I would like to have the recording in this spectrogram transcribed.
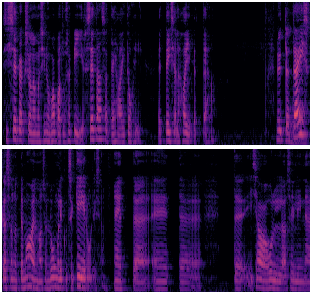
siis see peaks olema sinu vabaduse piir, seda sa teha ei tohi, et teisele haiget teha. nüüd täiskasvanute maailmas on loomulikult see keerulisem, et, et, et ei saa olla selline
